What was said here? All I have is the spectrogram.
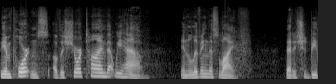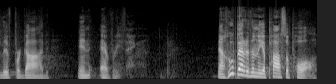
the importance of the short time that we have in living this life that it should be lived for God in everything. Now, who better than the Apostle Paul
